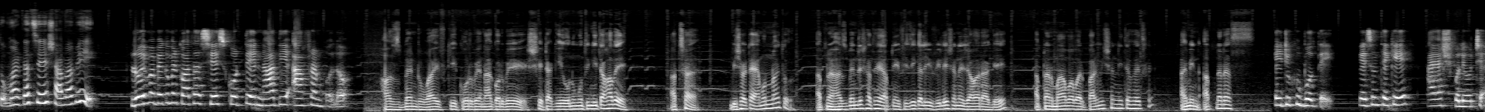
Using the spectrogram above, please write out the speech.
তোমার কাছে স্বাভাবিক? রহিমা বেগমের কথা শেষ করতে না দিয়ে আফরান বলল হাজব্যান্ড ওয়াইফ কি করবে না করবে সেটা কি অনুমতি নিতে হবে? আচ্ছা বিষয়টা এমন নয় তো। আপনার হাজব্যান্ডের সাথে আপনি ফিজিক্যালি রিলেশনে যাওয়ার আগে আপনার মা বাবার পারমিশন নিতে হয়েছে। আই মিন আপনারা এইটুকু বলতেই পেছন থেকে আয়াস বলে ওঠে।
